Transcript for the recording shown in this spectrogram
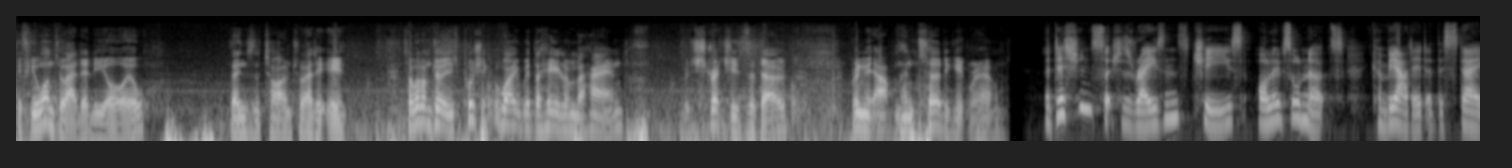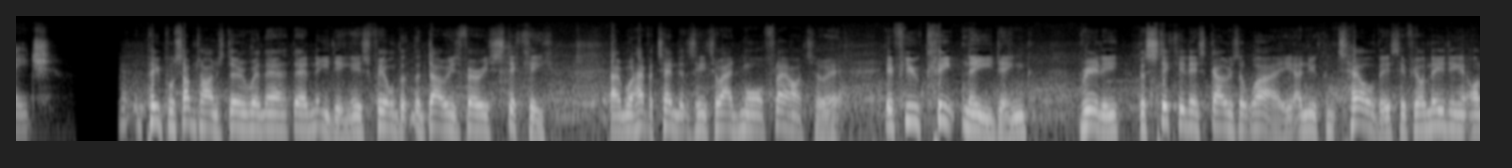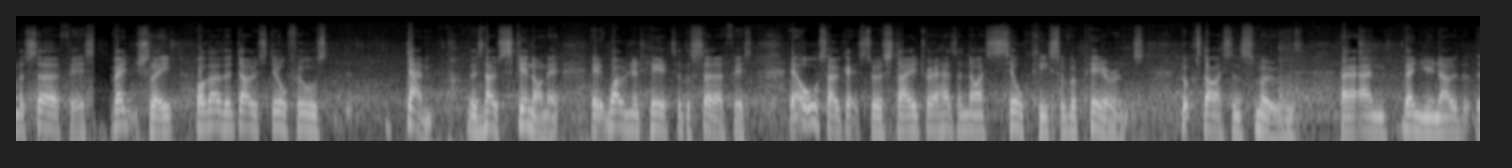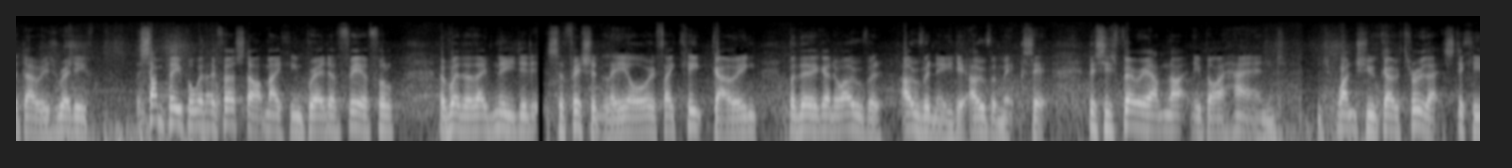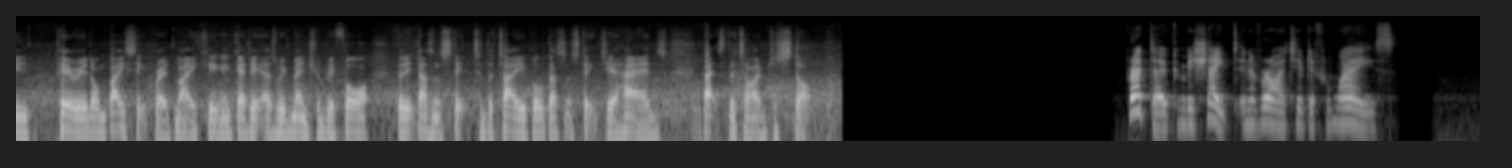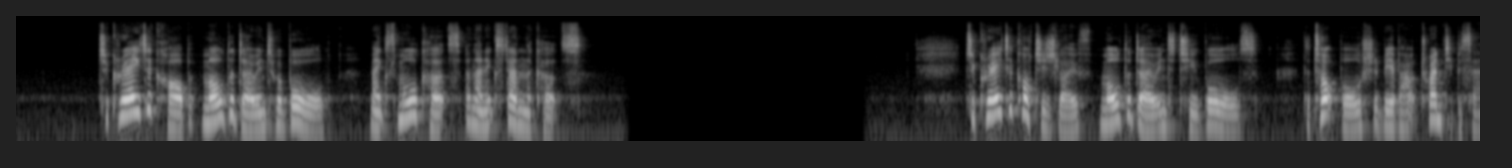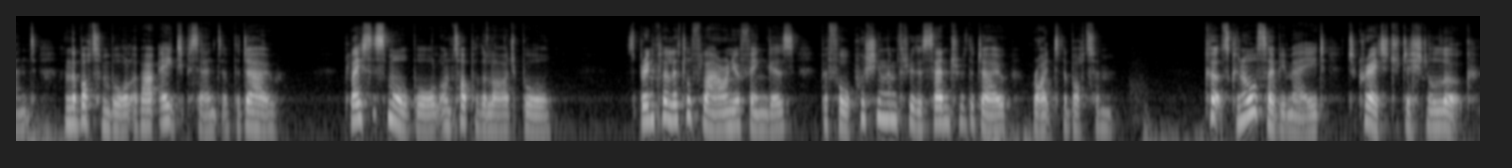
If you want to add any oil, then's the time to add it in. So what I'm doing is pushing it away with the heel of my hand, which stretches the dough, bring it up and then turning it round. Additions such as raisins, cheese, olives or nuts can be added at this stage. People sometimes do when they're, they're kneading is feel that the dough is very sticky and will have a tendency to add more flour to it. If you keep kneading, really the stickiness goes away and you can tell this if you're kneading it on a surface. Eventually, although the dough still feels damp, there's no skin on it, it won't adhere to the surface. It also gets to a stage where it has a nice silky sort of appearance, looks nice and smooth, uh, and then you know that the dough is ready. Some people, when they first start making bread, are fearful of whether they've kneaded it sufficiently or if they keep going, whether they're going to over, over knead it, over mix it. This is very unlikely by hand. Once you go through that sticky period on basic bread making and get it, as we've mentioned before, that it doesn't stick to the table, doesn't stick to your hands, that's the time to stop. Bread dough can be shaped in a variety of different ways. To create a cob, mould the dough into a ball, make small cuts and then extend the cuts. To create a cottage loaf, mould the dough into two balls. The top ball should be about 20% and the bottom ball about 80% of the dough. Place the small ball on top of the large ball. Sprinkle a little flour on your fingers before pushing them through the centre of the dough right to the bottom. Cuts can also be made to create a traditional look.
